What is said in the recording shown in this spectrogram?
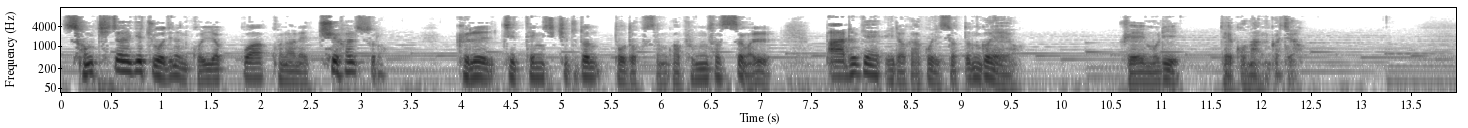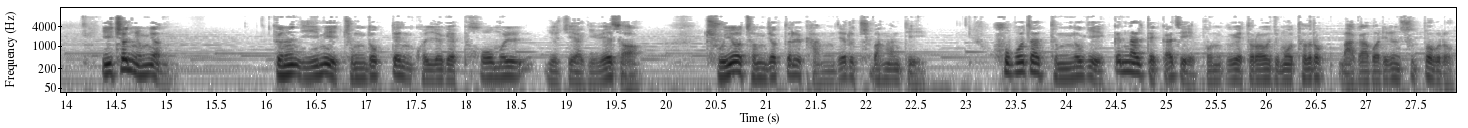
성취자에게 주어지는 권력과 고난에 취할수록 그를 지탱시켜주던 도덕성과 봉사성을 빠르게 잃어가고 있었던 거예요. 괴물이 되고 만 거죠. 2006년 그는 이미 중독된 권력의 폼을 유지하기 위해서 주요 정적들을 강제로 추방한 뒤 후보자 등록이 끝날 때까지 본국에 돌아오지 못하도록 막아버리는 수법으로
